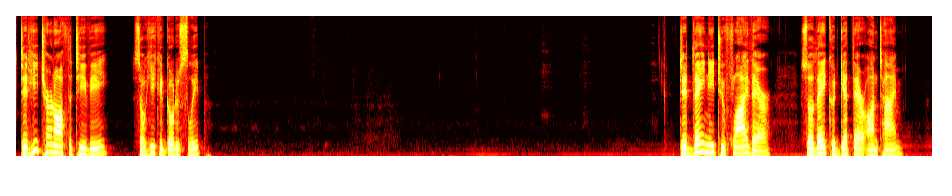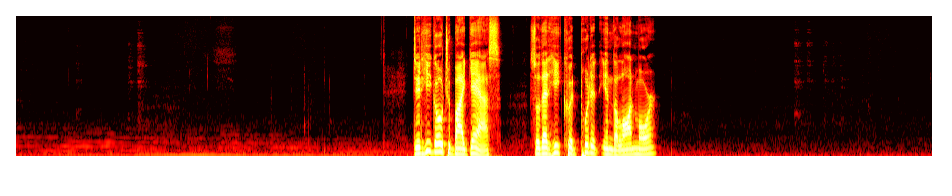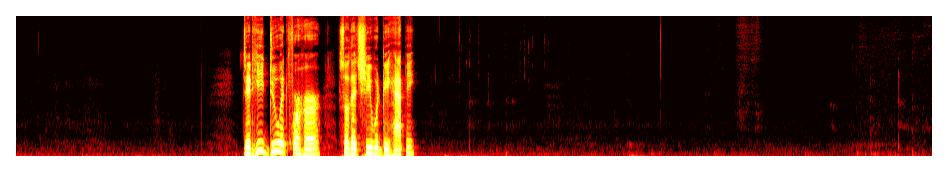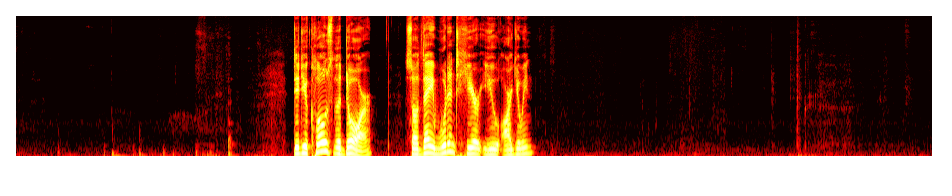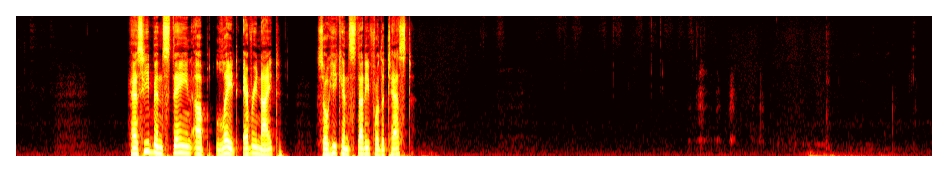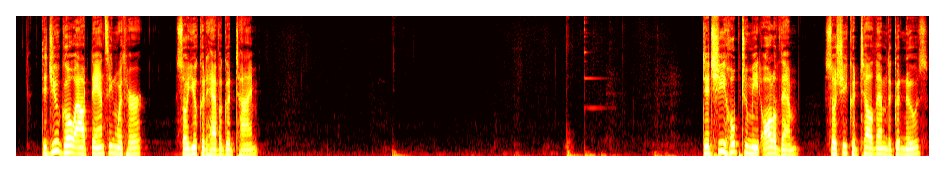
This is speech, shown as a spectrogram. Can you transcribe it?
Did he turn off the TV so he could go to sleep? Did they need to fly there so they could get there on time? Did he go to buy gas so that he could put it in the lawnmower? Did he do it for her so that she would be happy? Did you close the door so they wouldn't hear you arguing? Has he been staying up late every night so he can study for the test? Did you go out dancing with her so you could have a good time? Did she hope to meet all of them so she could tell them the good news?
